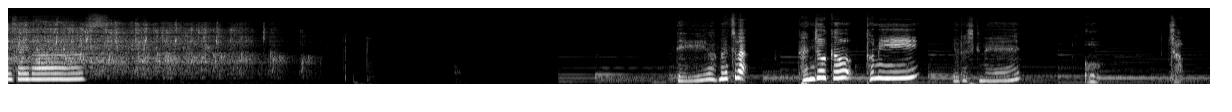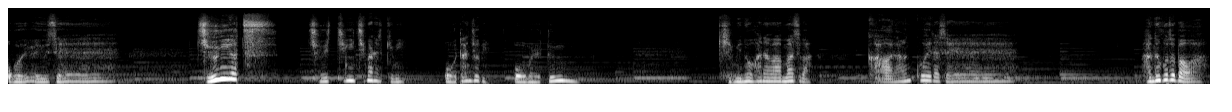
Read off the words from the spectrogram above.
うございます。では、まずは、誕生花を、トミーよろしくね。お、じゃ、俺が言うぜ。12月11日までの君、お誕生日、おめでとう。君の花はまずは、カラン声だぜ。花言葉は、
